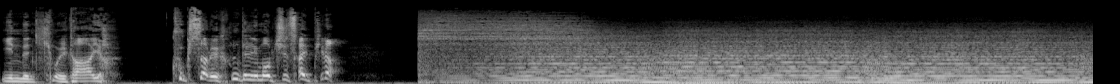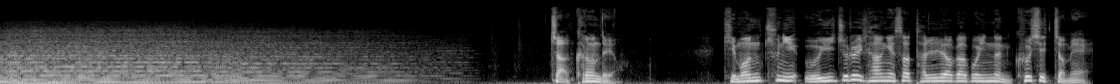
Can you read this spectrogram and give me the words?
있는 힘을 다하여 국사를 흔들림 없이 살피라. 자, 그런데요. 김원춘이 의주를 향해서 달려가고 있는 그 시점에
